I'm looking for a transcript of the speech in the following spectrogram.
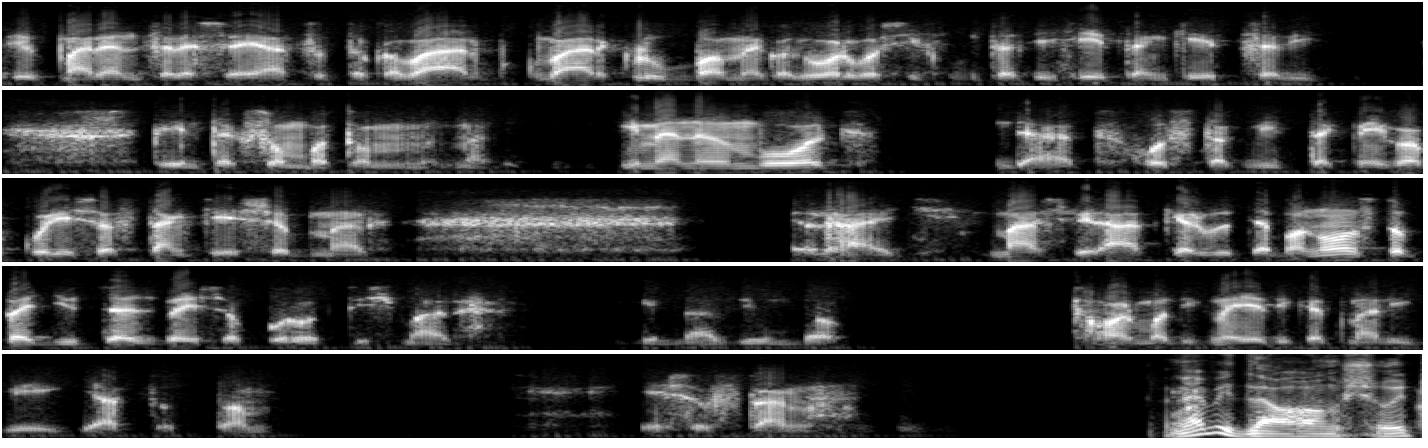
ők már rendszeresen játszottak a Vár, Vár klubban, meg az orvosi klub, tehát egy héten kétszer így péntek, szombaton kimenőm volt, de hát hoztak, vittek még akkor is, aztán később már rá egy másfél átkerültem a non-stop együttesbe, és akkor ott is már gimnáziumban harmadik, negyediket már így végigjátszottam. És aztán... Nem vidd le a hangsúlyt,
